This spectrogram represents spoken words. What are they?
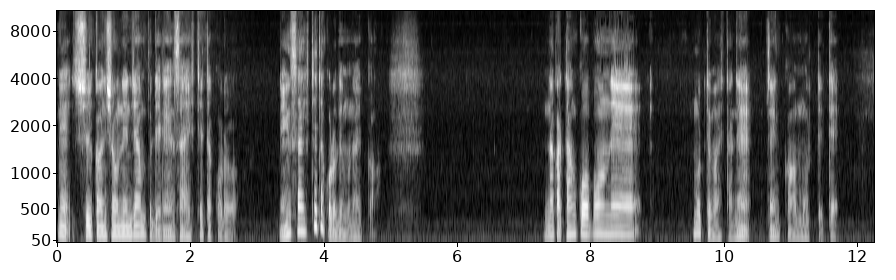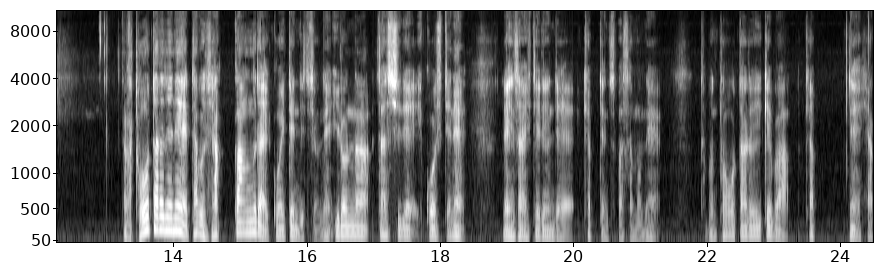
ね、週刊少年ジャンプで連載してた頃、連載してた頃でもないか。なんか単行本で持ってましたね。全巻持ってて。なんかトータルでね、多分100巻ぐらい超えてんですよね。いろんな雑誌で移行してね、連載してるんで、キャプテン翼もね、多分トータルいけば、キャプ、ね、100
